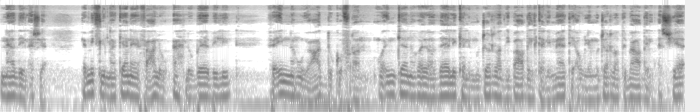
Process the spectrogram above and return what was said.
من هذه الأشياء. كمثل ما كان يفعله أهل بابل فإنه يعد كفرا وإن كان غير ذلك لمجرد بعض الكلمات أو لمجرد بعض الأشياء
